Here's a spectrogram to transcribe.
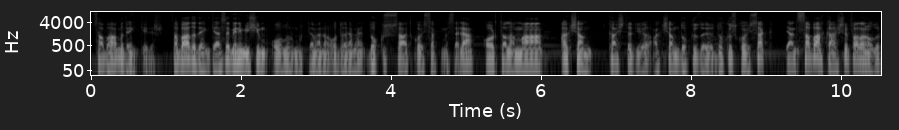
sabaha mı denk gelir? Sabaha da denk gelse benim işim olur muhtemelen o döneme. 9 saat koysak mesela ortalama akşam kaçta diyor? Akşam 9'da diyor. 9 koysak yani sabah karşı falan olur.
